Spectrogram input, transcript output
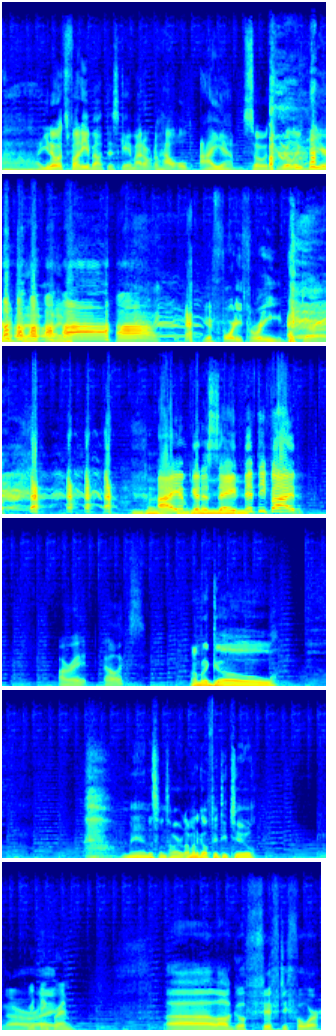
Uh, you know what's funny about this game? I don't know how old I am, so it's really weird that I'm. You're 43. Duh. I am gonna say fifty-five. all right, Alex. I'm going to go. Man, this one's hard. I'm going to go 52. All What do you right. think, Bren? Uh, I'll go 54.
